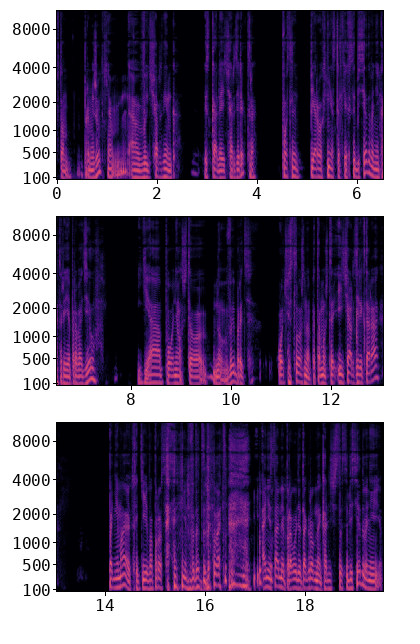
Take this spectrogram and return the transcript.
в том промежутке, а, в HR-Link искали HR-директора, после первых нескольких собеседований, которые я проводил, я понял, что ну, выбрать очень сложно, потому что HR-директора понимают, какие вопросы они будут задавать. Они сами проводят огромное количество собеседований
